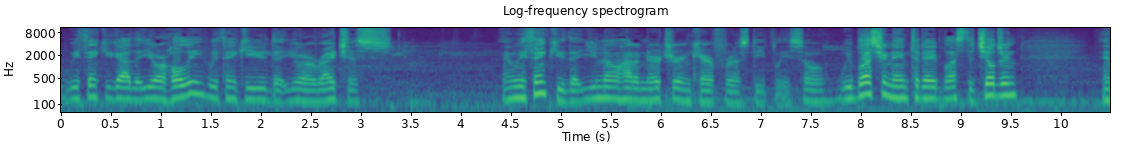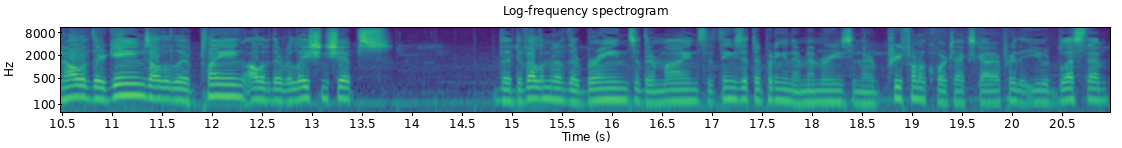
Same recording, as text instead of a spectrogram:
We thank you, God, that you are holy. We thank you that you are righteous. And we thank you that you know how to nurture and care for us deeply. So we bless your name today. Bless the children and all of their games, all of their playing, all of their relationships, the development of their brains, of their minds, the things that they're putting in their memories and their prefrontal cortex. God, I pray that you would bless them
